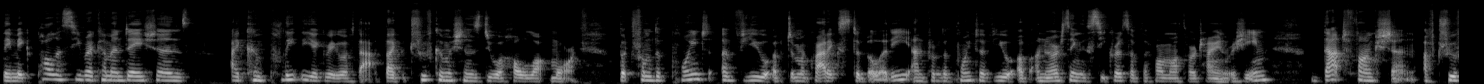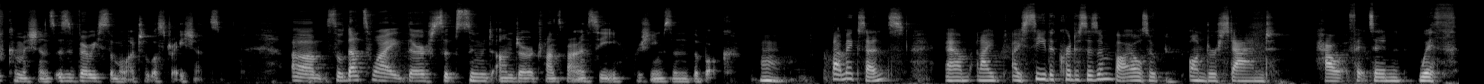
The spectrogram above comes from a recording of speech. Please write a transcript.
they make policy recommendations. I completely agree with that. Like truth commissions do a whole lot more. But from the point of view of democratic stability and from the point of view of unearthing the secrets of the former authoritarian regime, that function of truth commissions is very similar to lustrations. Um, so that's why they're subsumed under transparency regimes in the book. Mm, that makes sense. Um, and I, I see the criticism, but I also understand how it fits in with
